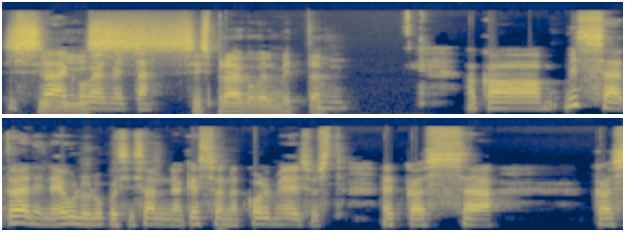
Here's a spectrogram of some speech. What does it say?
siis praegu veel mitte. siis praegu veel mitte mm. -hmm aga mis see tõeline jõululugu siis on ja kes on need kolm Jeesust, et kas, kas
